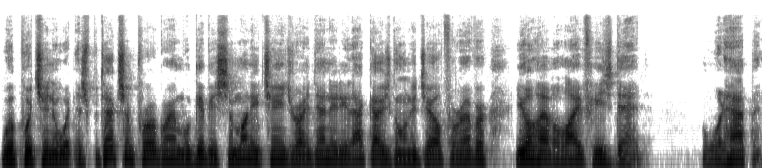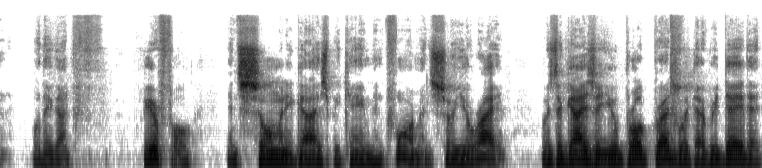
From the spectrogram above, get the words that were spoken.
We'll put you in a witness protection program. We'll give you some money, change your identity. That guy's going to jail forever. You'll have a life. He's dead. Well, what happened? Well, they got fearful, and so many guys became informants. So you're right. It was the guys that you broke bread with every day that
